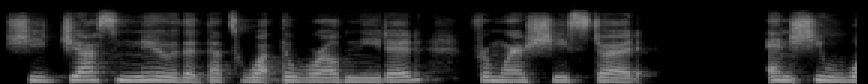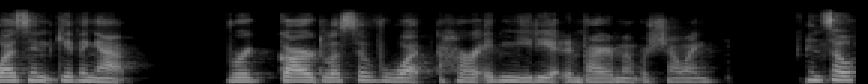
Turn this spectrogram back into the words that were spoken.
She just knew that that's what the world needed from where she stood. And she wasn't giving up, regardless of what her immediate environment was showing. And so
